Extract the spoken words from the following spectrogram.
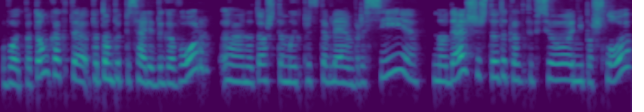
вот, потом как-то, потом подписали договор э, на то, что мы их представляем в России, но дальше что-то как-то все не пошло,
